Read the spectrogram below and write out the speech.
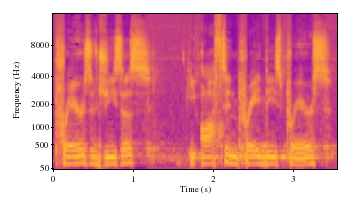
prayers of Jesus. He often prayed these prayers.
